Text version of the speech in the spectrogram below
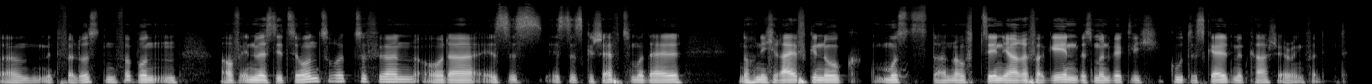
ähm, mit Verlusten verbunden, auf Investitionen zurückzuführen? Oder ist es, ist das Geschäftsmodell noch nicht reif genug, muss es dann noch zehn Jahre vergehen, bis man wirklich gutes Geld mit Carsharing verdient?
